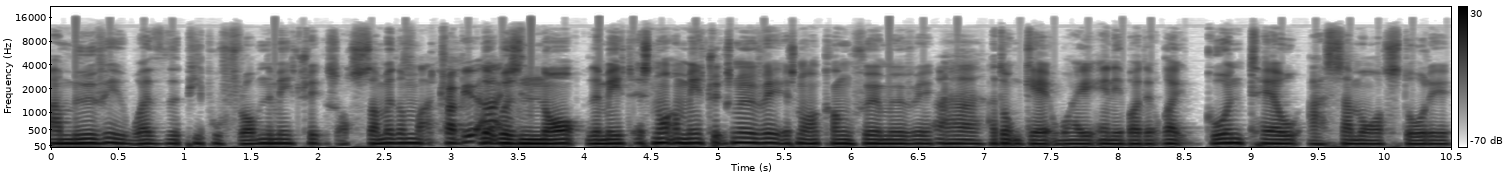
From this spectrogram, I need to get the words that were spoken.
a movie with the people from the Matrix or some of them Like tribute that act. was not the Matrix. It's not a Matrix movie. It's not a kung fu movie. Uh-huh. I don't get why anybody like go and tell a similar story.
